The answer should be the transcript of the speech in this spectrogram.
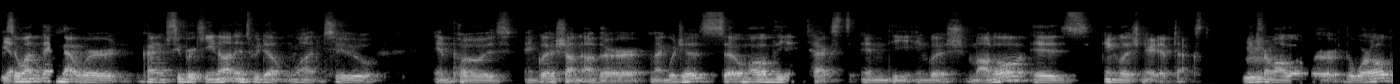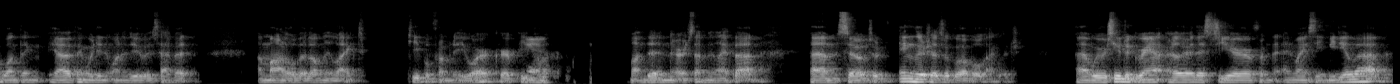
yeah. so one thing that we're kind of super keen on is we don't want to impose english on other languages so mm-hmm. all of the text in the english model is english native text mm-hmm. it's from all over the world one thing the other thing we didn't want to do is have it a model that only liked people from new york or people yeah. London or something like that. Um, so sort of English as a global language. Uh, we received a grant earlier this year from the NYC Media Lab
